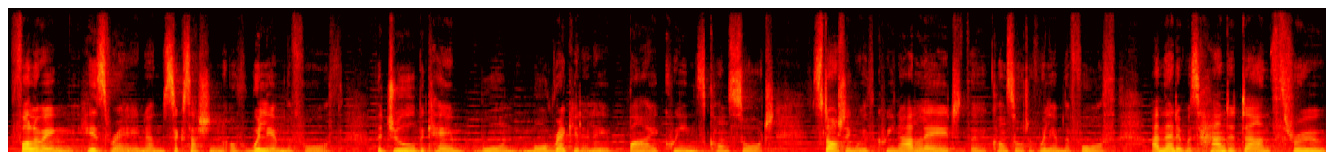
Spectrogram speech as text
Following his reign and succession of William IV, the jewel became worn more regularly by Queen's consort, starting with Queen Adelaide, the consort of William IV, and then it was handed down through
